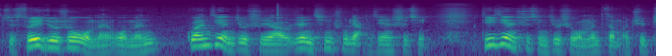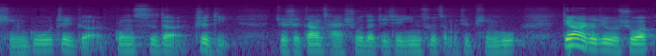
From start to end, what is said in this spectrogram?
就所以就是说，我们我们关键就是要认清楚两件事情。第一件事情就是我们怎么去评估这个公司的质地，就是刚才说的这些因素怎么去评估。第二个就是说，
